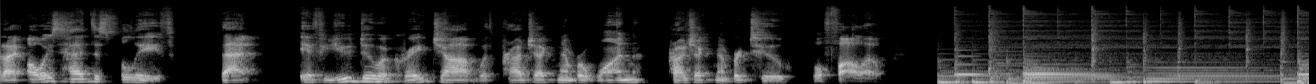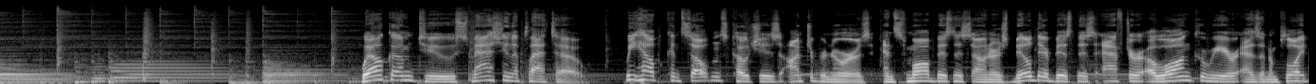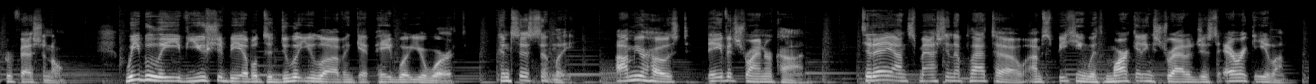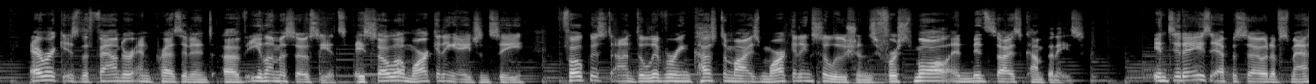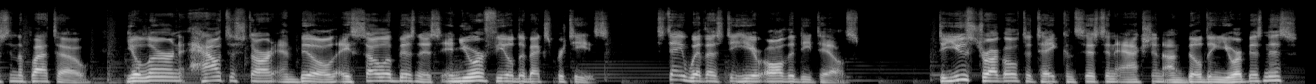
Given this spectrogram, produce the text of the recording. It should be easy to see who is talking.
Speaker 1: But I always had this belief that if you do a great job with project number one, project number two will follow.
Speaker 2: Welcome to Smashing the Plateau. We help consultants, coaches, entrepreneurs, and small business owners build their business after a long career as an employed professional. We believe you should be able to do what you love and get paid what you're worth consistently. I'm your host, David Shriner-Cahn. Today on Smashing the Plateau, I'm speaking with marketing strategist Eric Elam. Eric is the founder and president of Elam Associates, a solo marketing agency focused on delivering customized marketing solutions for small and mid sized companies. In today's episode of Smashing the Plateau, you'll learn how to start and build a solo business in your field of expertise. Stay with us to hear all the details. Do you struggle to take consistent action on building your business?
